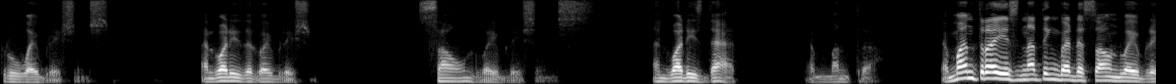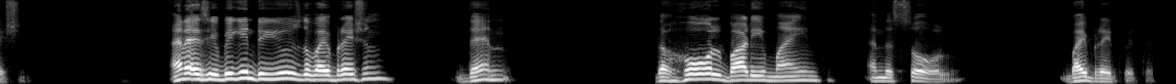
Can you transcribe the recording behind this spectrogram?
through vibrations. And what is that vibration? Sound vibrations. And what is that? A mantra. A mantra is nothing but a sound vibration. And as you begin to use the vibration, then the whole body, mind, and the soul vibrate with it.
